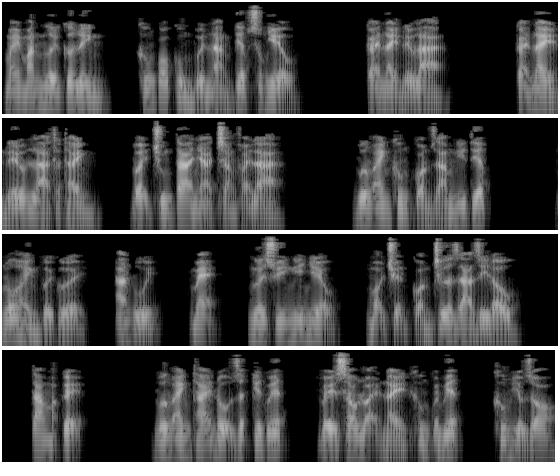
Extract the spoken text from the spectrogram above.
May mắn ngươi cơ linh, không có cùng với nàng tiếp xúc nhiều. Cái này nếu là, cái này nếu là thật thành, vậy chúng ta nhà chẳng phải là, vương anh không còn dám nghĩ tiếp. Nô hành cười cười, an ủi, mẹ, ngươi suy nghĩ nhiều, mọi chuyện còn chưa ra gì đâu. Ta mặc kệ. Vương anh thái độ rất kiên quyết, về sau loại này không quen biết, không hiểu rõ,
